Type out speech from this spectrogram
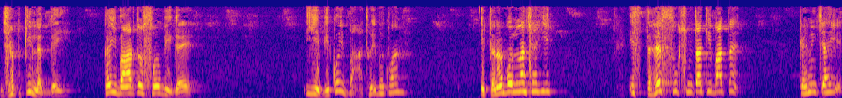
झपकी लग गई। कई बार तो सो भी गए। ये भी कोई बात हुई भगवान? इतना बोलना चाहिए। इस तरह सूक्ष्मता की बातें कहनी चाहिए।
